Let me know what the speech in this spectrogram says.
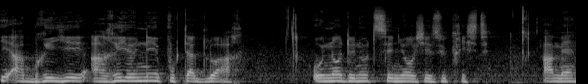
et à briller, à rayonner pour ta gloire. Au nom de notre Seigneur Jésus-Christ. Amen.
